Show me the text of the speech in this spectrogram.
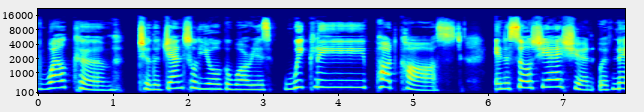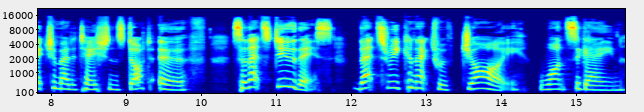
welcome to the Gentle Yoga Warriors weekly podcast in association with naturemeditations.earth. So let's do this. Let's reconnect with joy once again.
